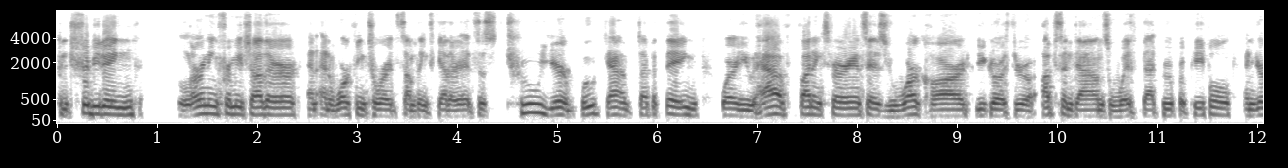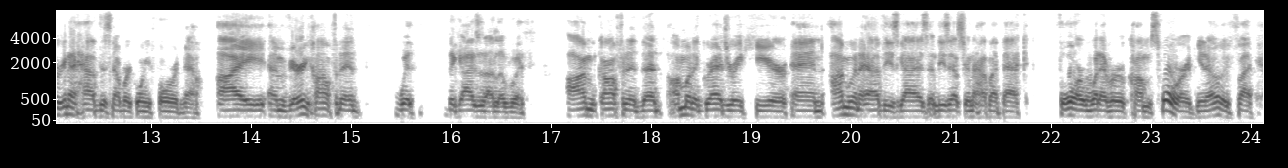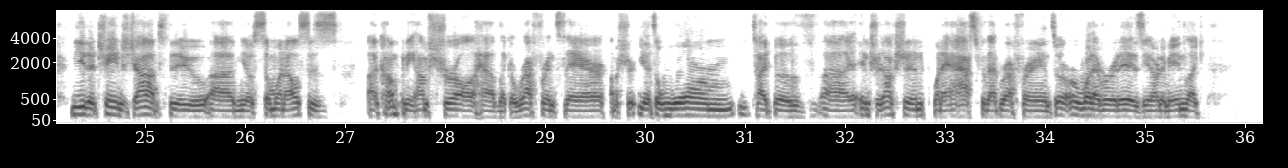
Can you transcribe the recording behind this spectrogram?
contributing learning from each other and, and working towards something together. It's this two year boot camp type of thing where you have fun experiences, you work hard, you go through ups and downs with that group of people, and you're going to have this network going forward now. I am very confident with the guys that I live with. I'm confident that I'm going to graduate here and I'm going to have these guys, and these guys are going to have my back for whatever comes forward. You know, if I need to change jobs to, um, you know, someone else's a company, I'm sure I'll have like a reference there. I'm sure it's a warm type of uh, introduction when I ask for that reference or, or whatever it is. You know what I mean? Like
